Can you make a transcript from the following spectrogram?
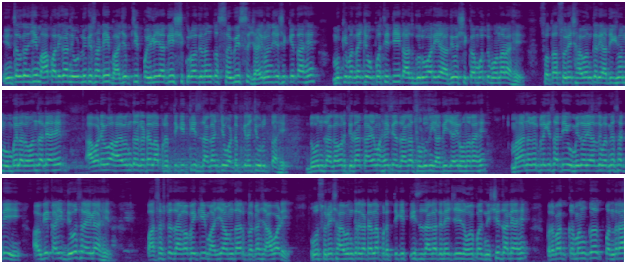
इंचलकरंजी महापालिका निवडणुकीसाठी भाजपची पहिली यादी शुक्रवार दिनांक सव्वीस जाहीर होण्याची शक्यता आहे. मुख्यमंत्र्यांच्या उपस्थितीत आज गुरुवारी या यादीवर शिक्कामोर्तब होणार आहे. स्वतः सुरेश हावनकर यादी घेऊन मुंबईला रवाना झाले आहेत. आवाडे व हायवनकर गटाला प्रत्येकी तीस जागांची वाटप केल्याची वृत्त आहे. दोन जागावर तिढा कायम आहे. त्या जागा सोडून यादी जाहीर होणार आहे. महानगरपालिकेसाठी उमेदवारी अर्ज भरण्यासाठी अवघे काही दिवस राहिले आहेत. पासष्ट जागापैकी माजी आमदार प्रकाश आवाडे व सुरेश हायवनकर गटाला प्रत्येकी तीस जागा देण्याचे जवळपास निश्चित झाले आहे. प्रभाग क्रमांक पंधरा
